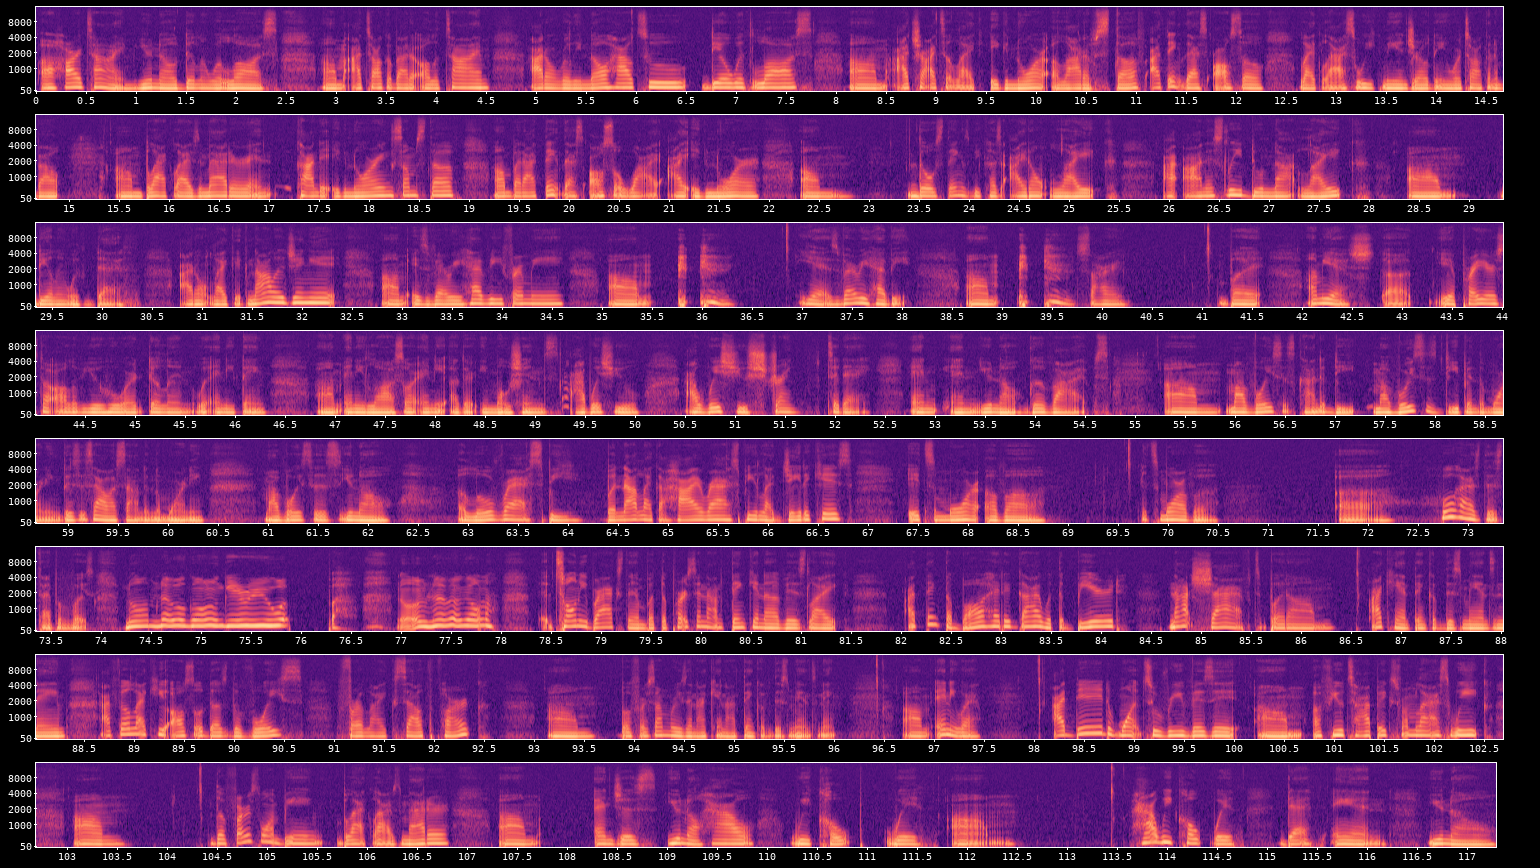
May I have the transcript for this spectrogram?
a hard time, you know, dealing with loss. Um, I talk about it all the time. I don't really know how to deal with loss. Um, I try to like ignore a lot of stuff. I think that's also like last week, me and Geraldine were talking about um, Black Lives Matter and kind of ignoring some stuff. Um, but I think that's also why I ignore um, those things because I don't like, I honestly do not like um, dealing with death. I don't like acknowledging it. Um, it's very heavy for me. Um, yeah, it's very heavy. Um, sorry, but um, yeah, sh- uh, yeah. Prayers to all of you who are dealing with anything, um, any loss or any other emotions. I wish you, I wish you strength today, and and you know, good vibes. Um, my voice is kind of deep. My voice is deep in the morning. This is how I sound in the morning. My voice is, you know, a little raspy, but not like a high raspy like Jadakiss. It's more of a it's more of a uh who has this type of voice? No, I'm never gonna give you up. No, I'm never gonna Toni Braxton, but the person I'm thinking of is like I think the bald headed guy with the beard. Not Shaft, but um I can't think of this man's name. I feel like he also does the voice for like South Park. Um, but for some reason I cannot think of this man's name. Um, anyway, I did want to revisit um, a few topics from last week. Um, the first one being Black Lives Matter, um, and just you know how we cope with um, how we cope with death and you know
